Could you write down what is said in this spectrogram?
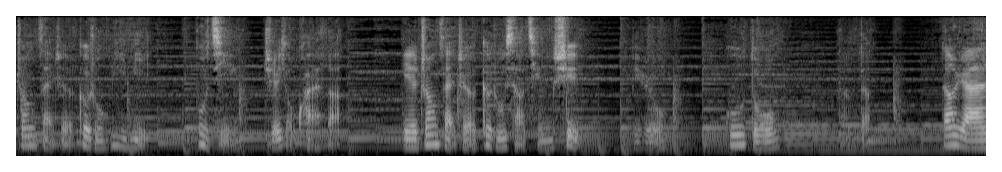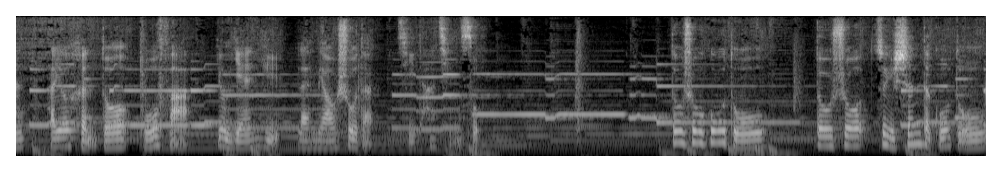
装载着各种秘密，不仅只有快乐，也装载着各种小情绪，比如孤独等等。当然，还有很多无法用言语来描述的其他情愫。都说孤独。都说最深的孤独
